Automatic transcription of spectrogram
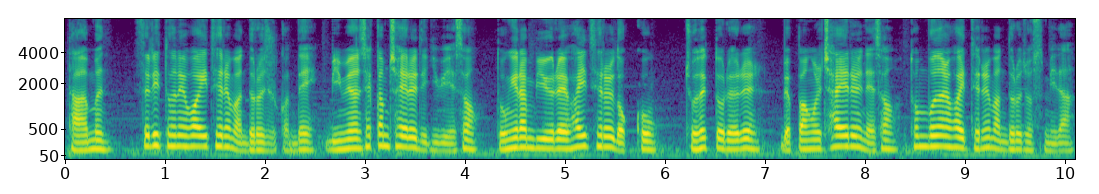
다음은 3톤의 화이트를 만들어 줄 건데 미묘한 색감 차이를 내기 위해서 동일한 비율의 화이트를 넣고 조색 도료를 몇 방울 차이를 내서 톤 분할 화이트를 만들어 줬습니다.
